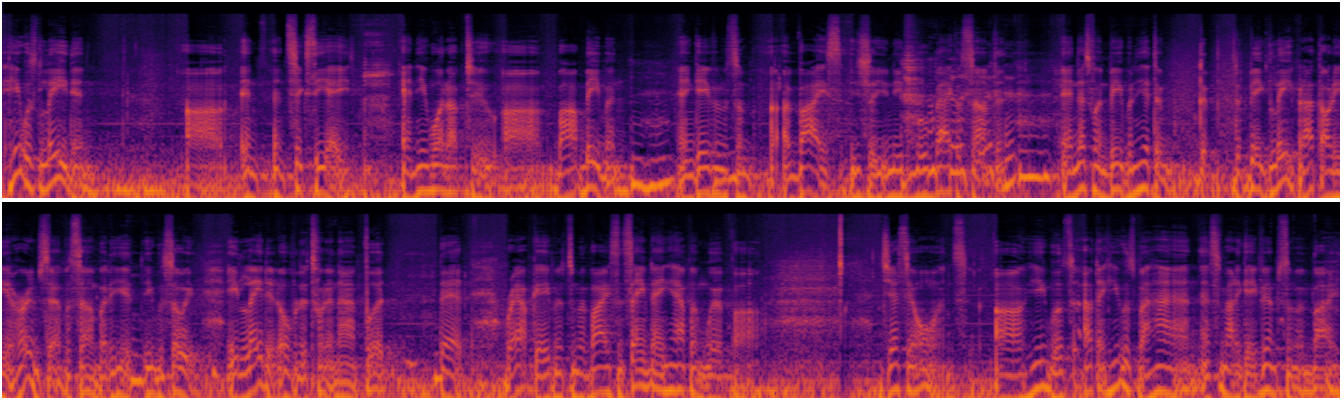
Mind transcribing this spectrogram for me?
He was leading uh, in in '68, and he went up to uh, Bob Beamon and gave him some advice. He said, "You need to move back or something." and that's when Beamon hit the, the, the big leap, and I thought he had hurt himself or something, but he, had, he was so elated over the 29 foot that Ralph gave him some advice. And same thing happened with uh, Jesse Owens. Uh, he was, I think he was behind, and somebody gave him some advice,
